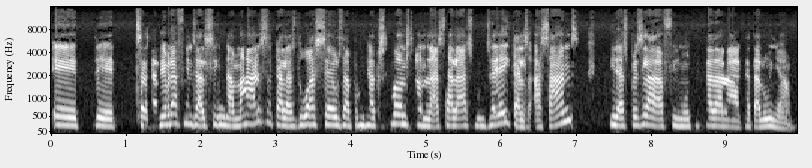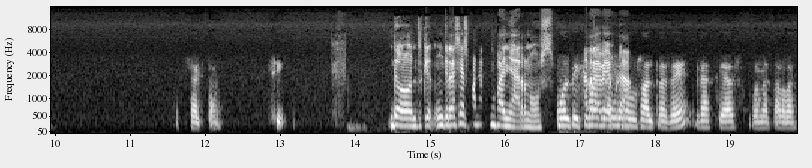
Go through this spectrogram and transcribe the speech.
eh, eh, se celebra fins al 5 de març, que les dues seus de projeccions són la Sala Sonzell, que els a Sants, i després la Filmoteca de Catalunya. Exacte. Sí. Doncs gràcies per acompanyar-nos. Moltíssimes gràcies a vosaltres, eh? Gràcies. Bona tarda.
